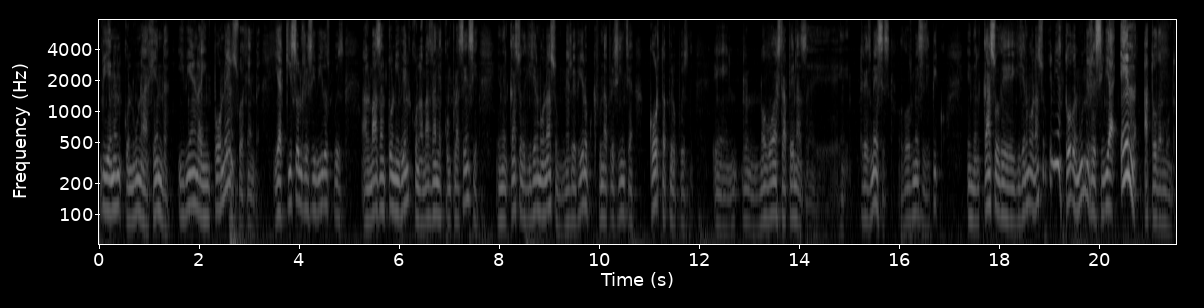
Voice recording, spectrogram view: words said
vienen con una agenda y vienen a imponer su agenda. Y aquí son recibidos pues al más alto nivel con la más grande complacencia. En el caso de Guillermo Lazo, me refiero porque fue una presidencia corta, pero pues no hasta apenas eh, tres meses o dos meses y pico. En el caso de Guillermo Lazo venía todo el mundo y recibía él a todo el mundo.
